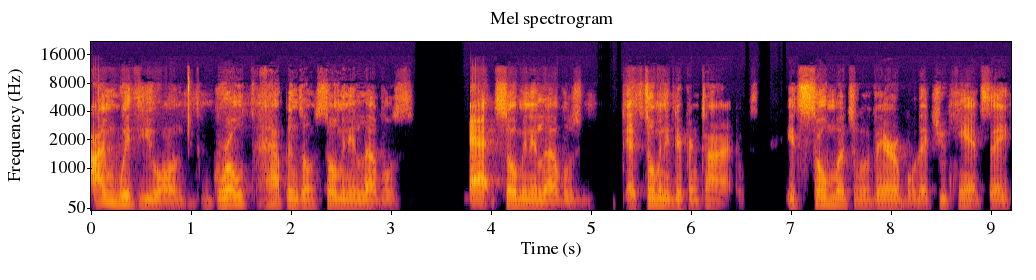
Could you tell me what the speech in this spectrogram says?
I'm with you on growth happens on so many levels, at so many levels, at so many different times. It's so much of a variable that you can't say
